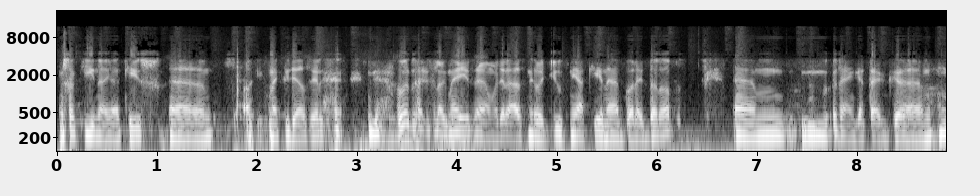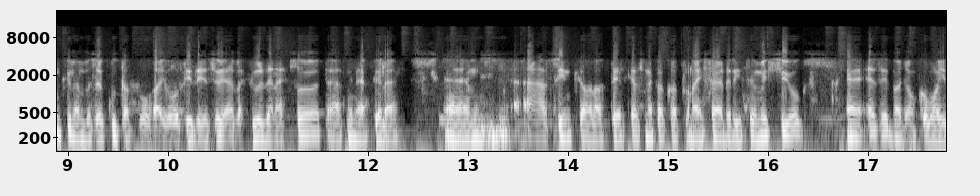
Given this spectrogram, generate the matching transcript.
és a kínaiak is, akiknek ugye azért földrajzilag nehéz elmagyarázni, hogy jutnia kéne ebből egy darab, rengeteg különböző kutatóhajót idézőjelbe küldenek föl, tehát mindenféle álcímke alatt érkeznek a katonai felderítő misszió, szankciók. E, ez egy nagyon komoly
